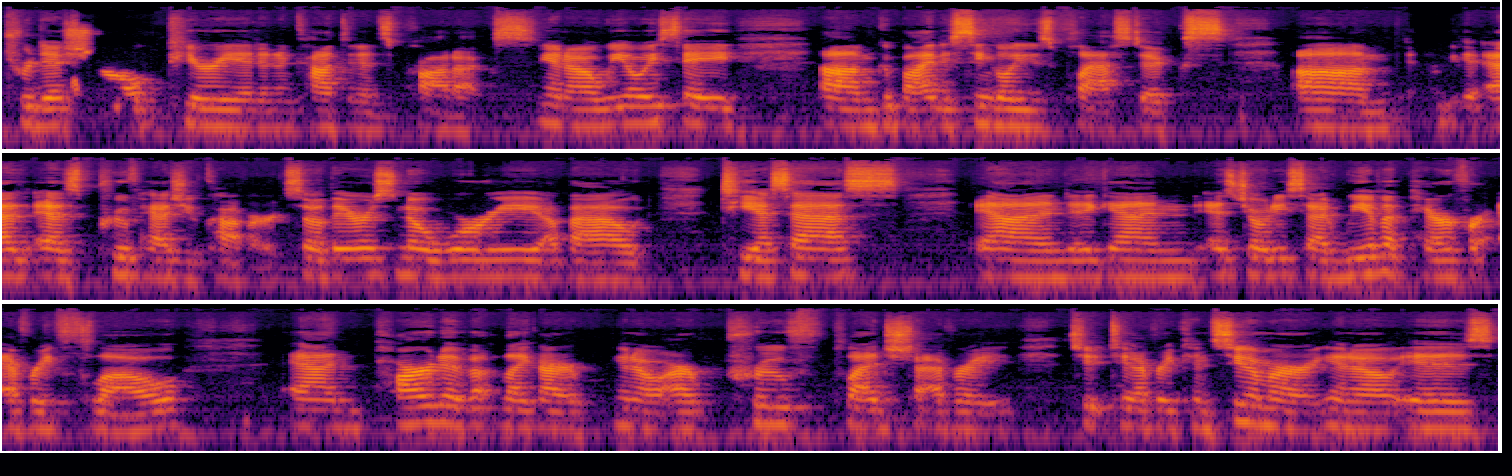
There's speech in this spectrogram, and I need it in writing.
traditional period and incontinence products. You know, we always say um, goodbye to single-use plastics. Um, as, as proof has you covered. So there's no worry about TSS. And again, as Jodi said, we have a pair for every flow. And part of like our, you know, our proof pledge to every to, to every consumer, you know, is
